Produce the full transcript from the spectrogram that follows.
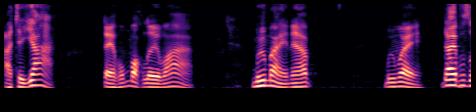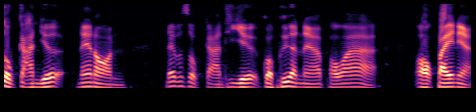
อาจจะยาก แต่ผมบอกเลยว่า มือใหม่นะครับ มือใหม่ได้ประสบการณ์เยอะแน่นอน ได้ประสบการณ์ที่เยอะกว่าเพื่อนนะครับเพราะว่าออกไปเนี่ย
